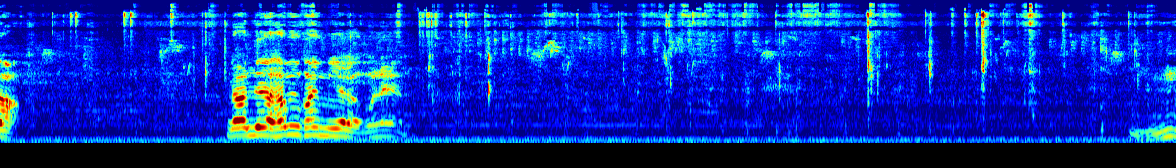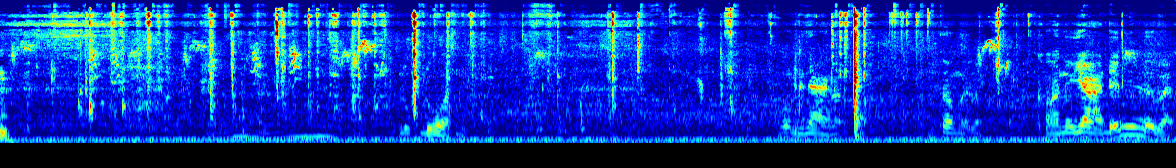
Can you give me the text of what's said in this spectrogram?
หรอกเราเรือเขาไม่ค่อยมีหรอกคนนั้น อืม ลูกโดดโอ้ไม่ได้แล้วต้องแล้วขออนุญาตเด้อแบบ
